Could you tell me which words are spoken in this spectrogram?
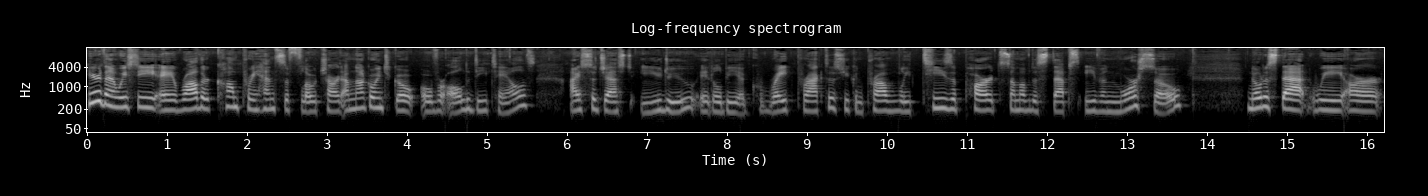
Here then we see a rather comprehensive flowchart. I'm not going to go over all the details. I suggest you do. It'll be a great practice. You can probably tease apart some of the steps even more so. Notice that we are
